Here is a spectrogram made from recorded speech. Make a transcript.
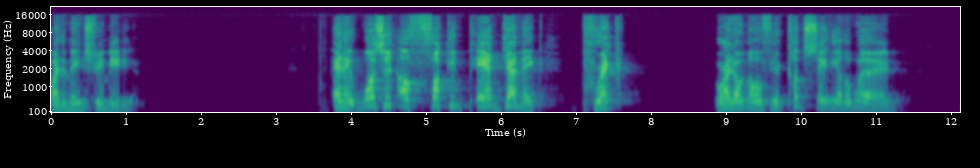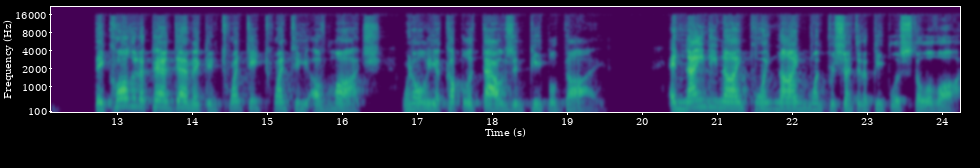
by the mainstream media. And it wasn't a fucking pandemic, prick. Or I don't know if you could say the other word. They called it a pandemic in 2020 of March when only a couple of thousand people died. And 99.91% of the people are still alive.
